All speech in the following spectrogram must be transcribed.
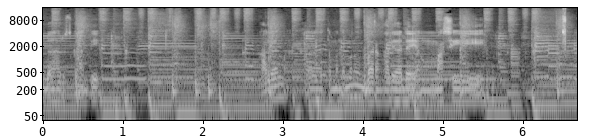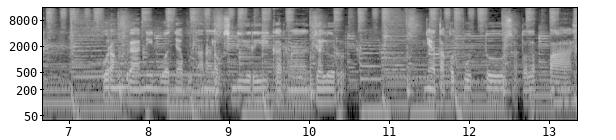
udah harus ganti. Kalian uh, teman-teman barangkali ada yang masih kurang berani buat nyabut analog sendiri karena jalurnya takut putus atau lepas.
